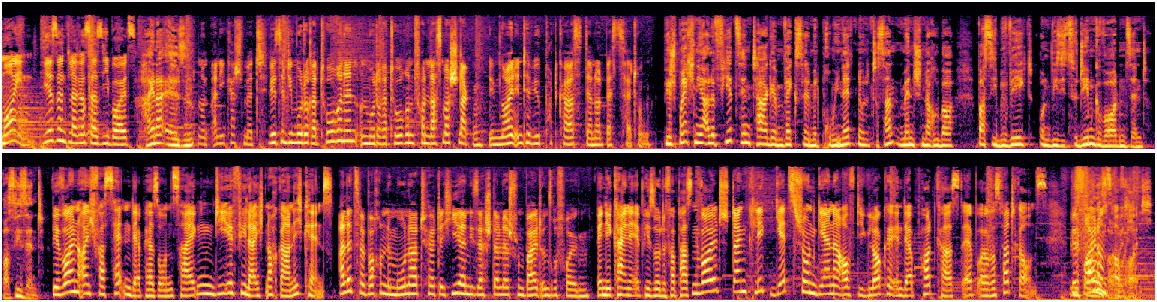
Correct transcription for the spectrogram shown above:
Moin, wir sind Larissa Siebolz, Heiner Elsen und Annika Schmidt. Wir sind die Moderatorinnen und Moderatoren von Lass mal schnacken, dem neuen Interview-Podcast der Nordwestzeitung. Wir sprechen hier alle 14 Tage im Wechsel mit prominenten und interessanten Menschen darüber, was sie bewegt und wie sie zu dem geworden sind, was sie sind. Wir wollen euch Facetten der Personen zeigen, die ihr vielleicht noch gar nicht kennt. Alle zwei Wochen im Monat hört ihr hier an dieser Stelle schon bald unsere Folgen. Wenn ihr keine Episode verpassen wollt, dann klickt jetzt schon gerne auf die Glocke in der Podcast-App eures Vertrauens. Wir, Wir freuen uns auf euch. euch.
